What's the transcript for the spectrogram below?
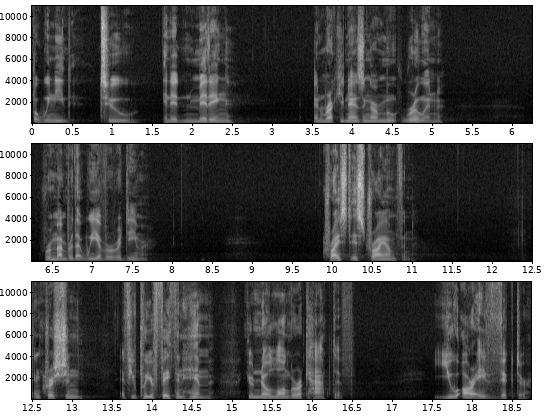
But we need to, in admitting and recognizing our ruin, remember that we have a Redeemer. Christ is triumphant. And, Christian, if you put your faith in Him, you're no longer a captive. You are a victor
